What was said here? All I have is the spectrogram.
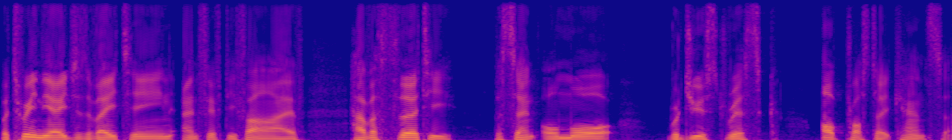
between the ages of 18 and 55 have a 30% or more reduced risk of prostate cancer.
